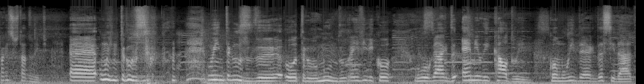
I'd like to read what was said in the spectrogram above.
Parece os Estados Unidos. Uh, um intruso, um intruso de outro mundo reivindicou o lugar de Emily Caldwin como líder da cidade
